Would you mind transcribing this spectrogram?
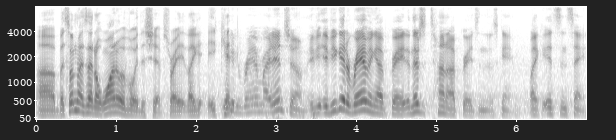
Uh, but sometimes I don't want to avoid the ships, right? Like it You can. can ram right into them. If you, if you get a ramming upgrade, and there's a ton of upgrades in this game, like it's insane.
